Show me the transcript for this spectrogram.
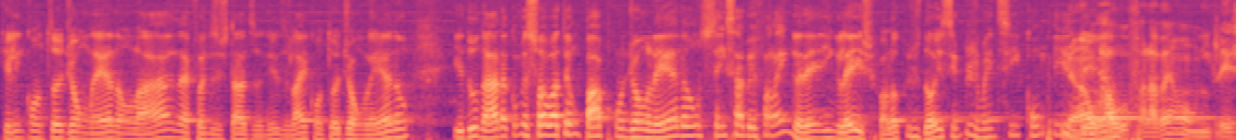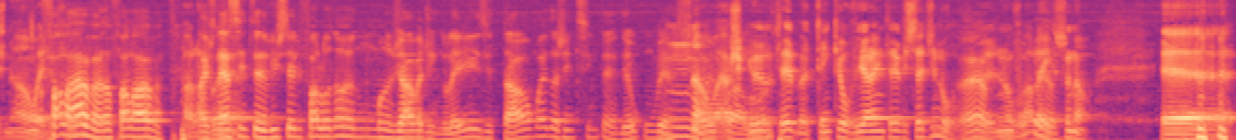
que ele encontrou John Lennon lá, né, foi nos Estados Unidos lá, encontrou John Lennon e do nada começou a bater um papo com John Lennon sem saber falar inglês. Falou que os dois simplesmente se compreenderam. Não, o Raul falava um inglês, não. Ele falava, não falava. falava. Mas nessa é... entrevista ele falou, não, eu não manjava de inglês e tal, mas a gente se entendeu, conversou. Não, acho falou. que você tem que ouvir a entrevista de novo. É, ele não fala mesmo. isso, não. É...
